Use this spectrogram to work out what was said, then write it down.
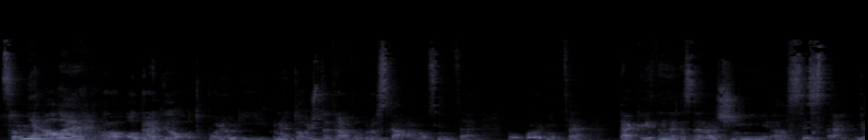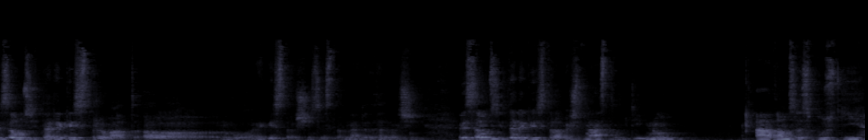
Co mě ale uh, odradilo od porodí, kromě toho, že to je teda obrovská nemocnice nebo porodnice, tak je ten rezervační uh, systém. Vy se musíte registrovat, uh, nebo registrační systém, ne rezervační. Vy se musíte registrovat ve 14. týdnu, a tam se spustí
